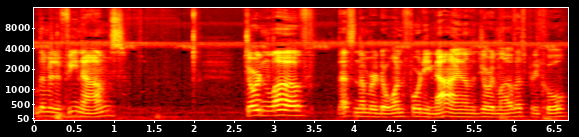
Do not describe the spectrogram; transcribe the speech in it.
Limited Phenoms, Jordan Love, that's numbered to 149 on the Jordan Love. That's pretty cool.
